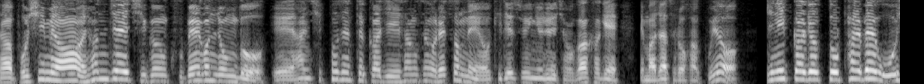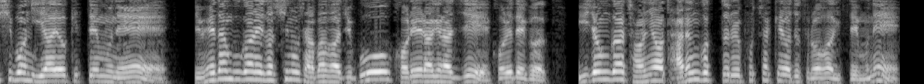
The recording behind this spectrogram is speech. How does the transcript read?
자, 보시면 현재 지금 900원 정도, 예, 한 10%까지 상승을 했었네요. 기대 수익률이 정확하게 예, 맞아 들어갔고요. 진입 가격도 850원 이하였기 때문에 지금 해당 구간에서 신호 잡아가지고 거래량이라든지 거래대금 이전과 전혀 다른 것들을 포착해가지고 들어가기 때문에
